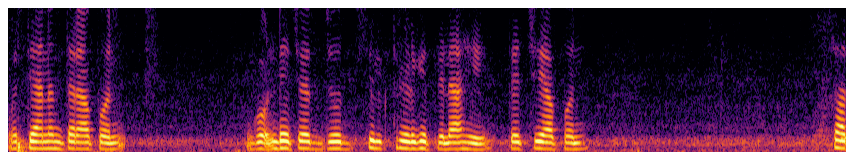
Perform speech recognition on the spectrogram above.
व त्यानंतर आपण गोंड्याच्या जो सिल्क थ्रेड घेतलेला आहे त्याची आपण सात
